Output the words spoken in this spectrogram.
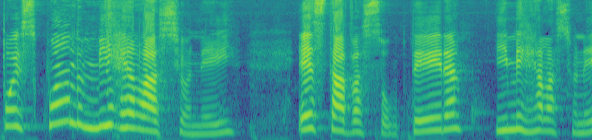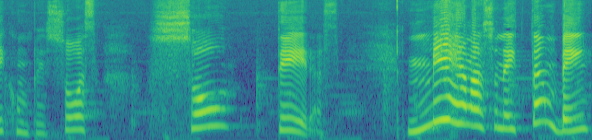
pois quando me relacionei, estava solteira e me relacionei com pessoas solteiras. Me relacionei também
